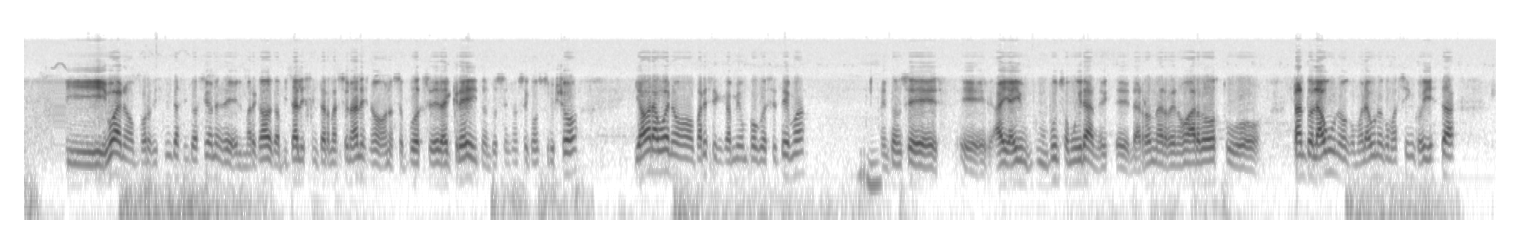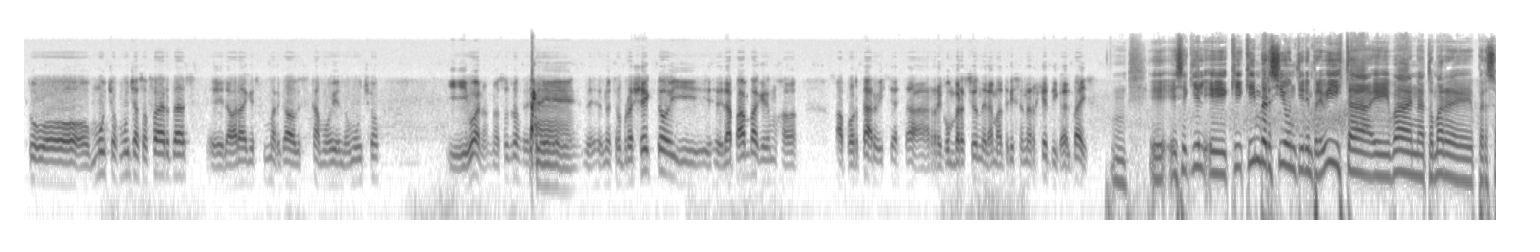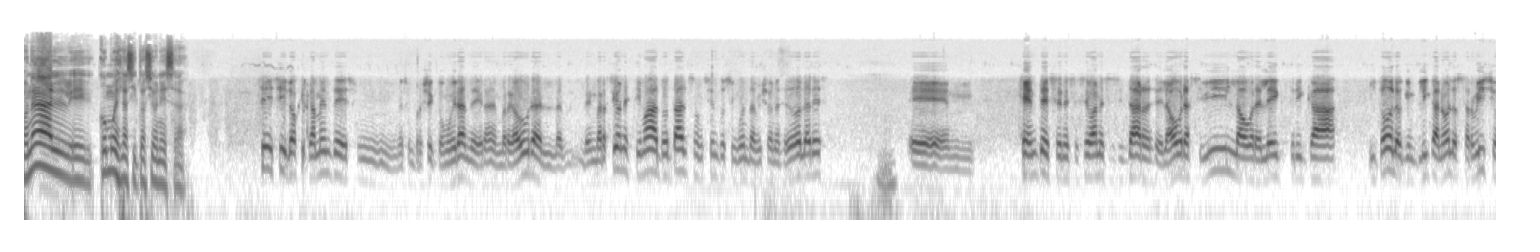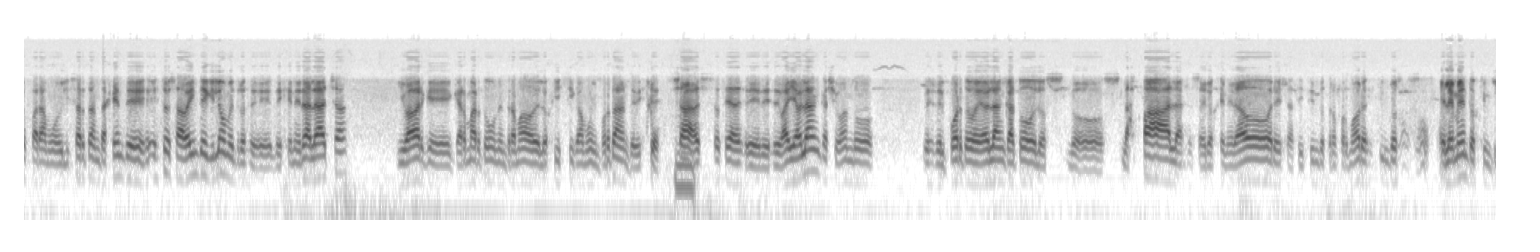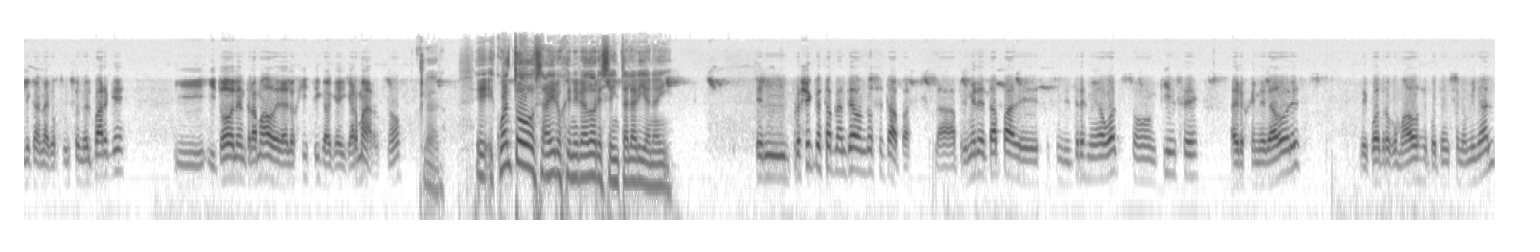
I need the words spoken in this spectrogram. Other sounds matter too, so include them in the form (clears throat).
Y bueno, por distintas situaciones del mercado de capitales internacionales no, no se pudo acceder al crédito, entonces no se construyó. Y ahora, bueno, parece que cambió un poco ese tema. Entonces, eh, hay, hay un, pulso muy grande, ¿viste? La ronda de Renovar 2 tuvo tanto la 1 como la 1,5 y esta tuvo muchos, muchas ofertas, eh, la verdad que es un mercado que se está moviendo mucho y bueno, nosotros desde, nuestro proyecto y desde La Pampa queremos aportar ¿viste? a esta reconversión de la matriz energética del país. Mm. Eh, Ezequiel, eh, ¿qué, ¿qué, inversión tienen prevista? Eh, ¿Van a tomar personal? ¿Cómo es la situación esa? Sí, sí, lógicamente es un, es un proyecto muy grande, de gran envergadura. La, la inversión estimada total son 150 millones de dólares. Eh, gente se, se, va a necesitar desde la obra civil, la obra eléctrica y todo lo que implica ¿no? los servicios para movilizar tanta gente. Esto es a 20 kilómetros de, de, General Hacha y va a haber que, que, armar todo un entramado de logística muy importante, ¿viste? Ya, ya sea desde, desde Bahía Blanca, llevando desde el puerto de Bahía Blanca todos los, los, las palas, los aerogeneradores, los distintos transformadores, distintos elementos que implican la construcción del parque y, y, todo el entramado de la logística que hay que armar, ¿no? Claro. Eh, ¿Cuántos aerogeneradores se instalarían ahí? El proyecto está planteado en dos etapas. La primera etapa de 63 megawatts son 15 aerogeneradores de 4,2 de potencia nominal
